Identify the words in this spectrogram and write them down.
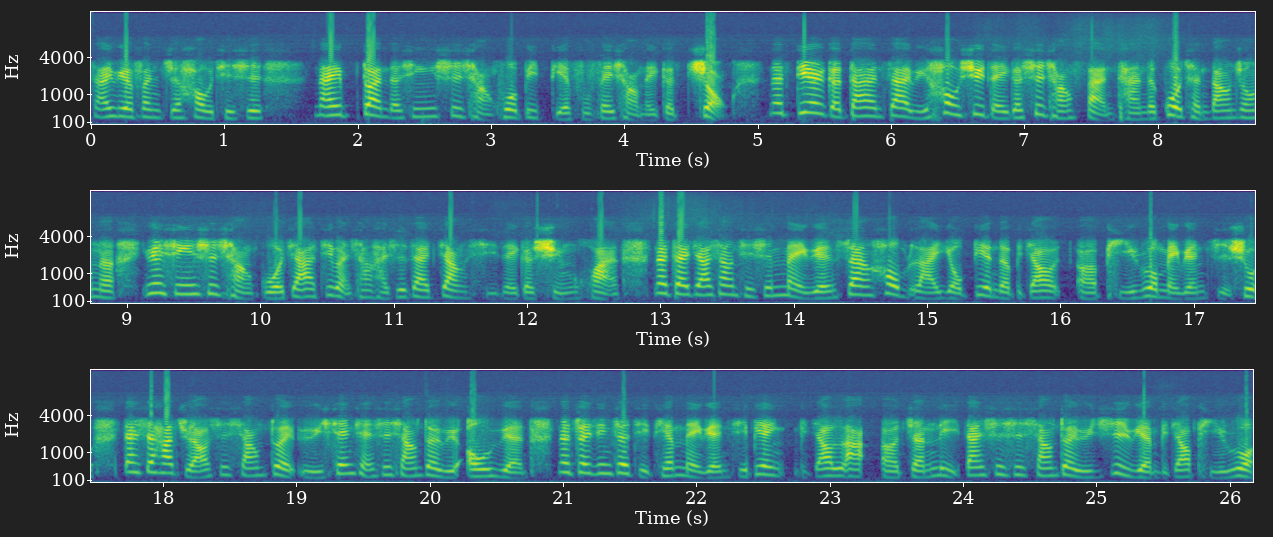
三月份之后，其实。那一段的新兴市场货币跌幅非常的一个重。那第二个当然在于后续的一个市场反弹的过程当中呢，因为新兴市场国家基本上还是在降息的一个循环，那再加上其实美元虽然后来有变得比较呃疲弱，美元指数，但是它主要是相对于先前是相对于欧元，那最近这几天美元即便比较拉呃整理，但是是相对于日元比较疲弱，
